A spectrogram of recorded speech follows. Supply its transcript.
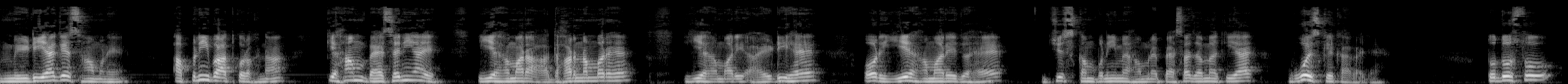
मीडिया के सामने अपनी बात को रखना कि हम वैसे नहीं आए। ये हमारा आधार नंबर है, ये हमारी आईडी है, और ये हमारे जो है, जिस कंपनी में हमने पैसा जमा किया है, वो इसके कागज़ है। तो दोस्तों,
